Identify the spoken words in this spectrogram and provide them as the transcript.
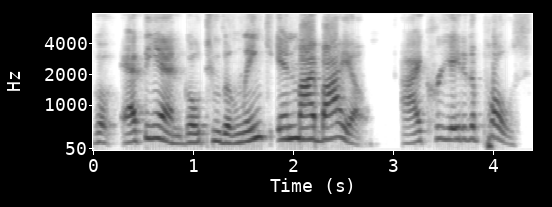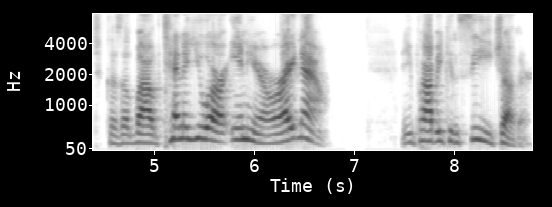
go at the end go to the link in my bio. I created a post because about 10 of you are in here right now you probably can see each other.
